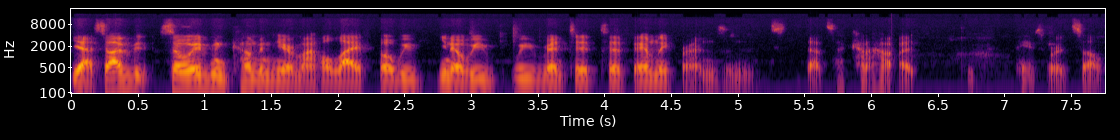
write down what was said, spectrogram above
yeah so i've been, so we've been coming here my whole life but we you know we we rent it to family friends and that's kind of how it pays for itself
